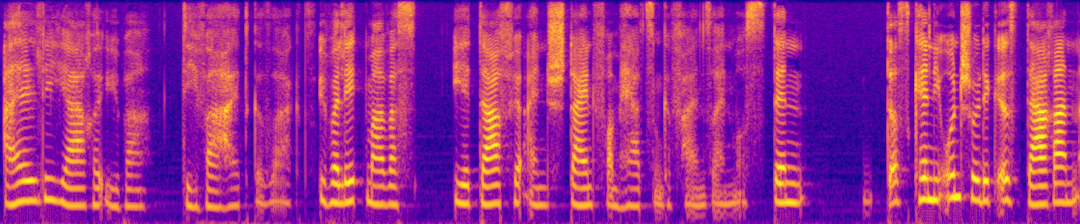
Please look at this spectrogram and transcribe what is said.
all die Jahre über die Wahrheit gesagt. Überlegt mal, was ihr dafür ein Stein vom Herzen gefallen sein muss. Denn dass Kenny unschuldig ist, daran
